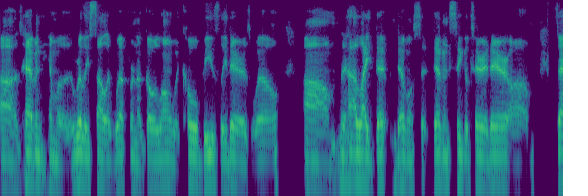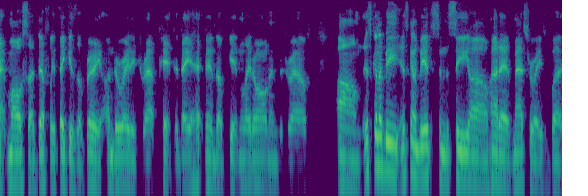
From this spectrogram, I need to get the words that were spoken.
Uh, having him a really solid weapon to go along with Cole Beasley there as well. Um, I like De- Devin, Devin Singletary there. Um, Zach Moss, I definitely think is a very underrated draft pick that they ended up getting later on in the draft. Um, it's gonna be it's gonna be interesting to see uh, how that match race. But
